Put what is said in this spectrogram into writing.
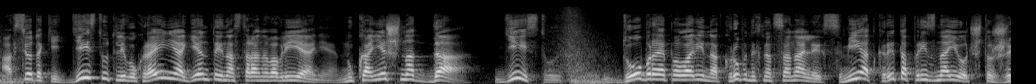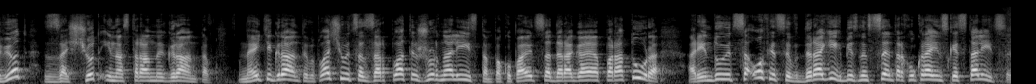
А все-таки действуют ли в Украине агенты иностранного влияния? Ну, конечно, да, действуют. Добрая половина крупных национальных СМИ открыто признает, что живет за счет иностранных грантов. На эти гранты выплачиваются зарплаты журналистам, покупается дорогая аппаратура, арендуются офисы в дорогих бизнес-центрах украинской столицы.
